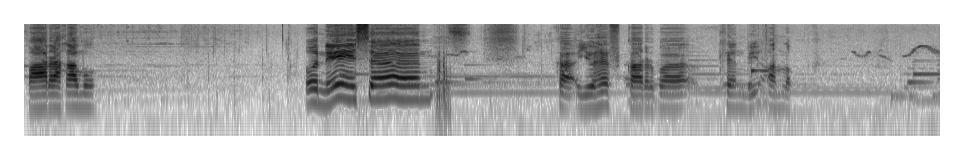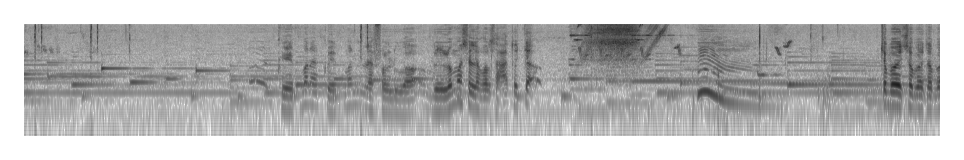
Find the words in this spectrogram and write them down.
Parah kamu. Oh, Nissan. Kak, you have karma can be unlocked. Equipment, equipment level 2. Belum masih level 1, Cak. Hmm. Coba coba coba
